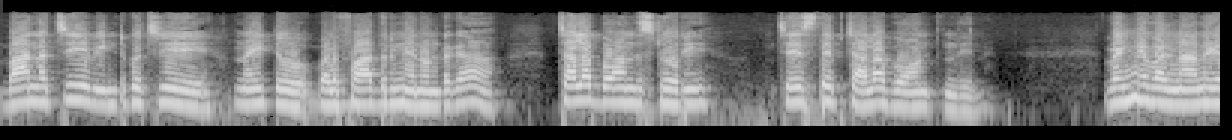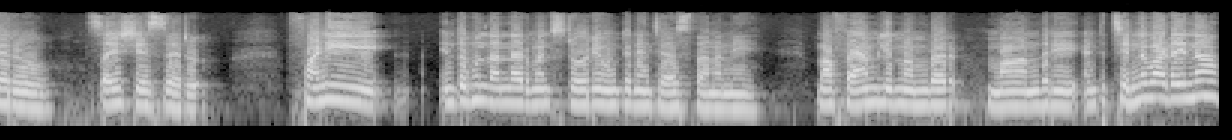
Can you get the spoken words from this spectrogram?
బాగా నచ్చి ఇంటికి వచ్చి నైట్ వాళ్ళ ఫాదర్ నేను ఉండగా చాలా బాగుంది స్టోరీ చేస్తే చాలా బాగుంటుంది వెంటనే వాళ్ళ నాన్నగారు సజెస్ట్ చేశారు ఫనీ ఇంతకుముందు అన్నారు మంచి స్టోరీ ఉంటే నేను చేస్తానని. మా ఫ్యామిలీ మెంబర్ మా అందరి అంటే చిన్నవాడైనా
